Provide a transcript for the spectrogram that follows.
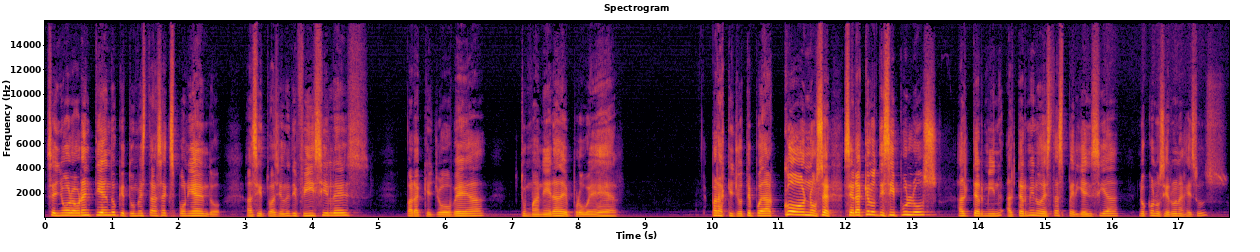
Señor, ahora entiendo que tú me estás exponiendo a situaciones difíciles, para que yo vea tu manera de proveer, para que yo te pueda conocer. ¿Será que los discípulos al, al término de esta experiencia no conocieron a Jesús?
